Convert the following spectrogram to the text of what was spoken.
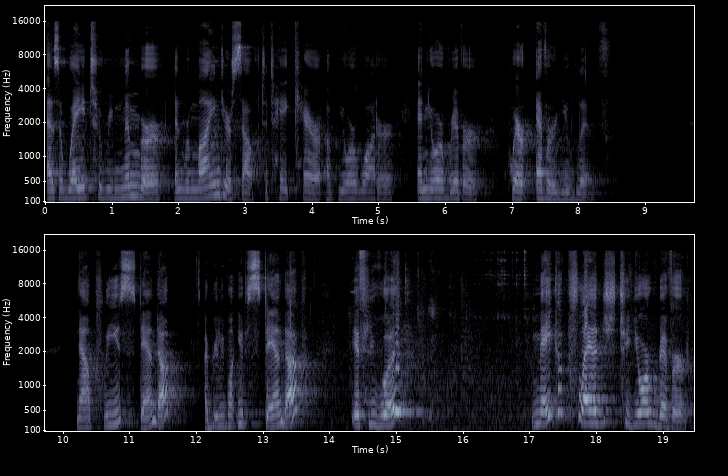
as a way to remember and remind yourself to take care of your water and your river wherever you live. Now, please stand up. I really want you to stand up, if you would. Make a pledge to your river,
